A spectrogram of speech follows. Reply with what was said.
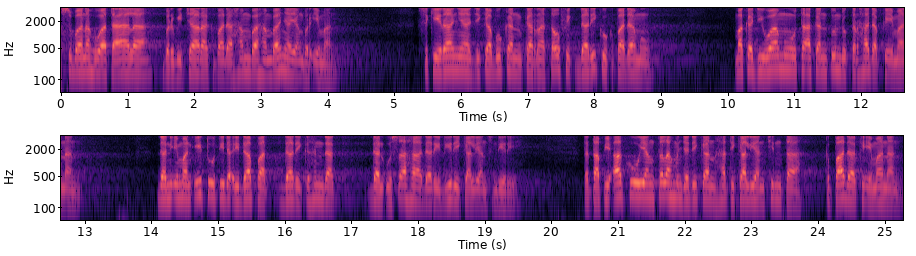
Subhanahu wa taala berbicara kepada hamba-hambanya yang beriman. Sekiranya jika bukan karena taufik dariku kepadamu, maka jiwamu tak akan tunduk terhadap keimanan. Dan iman itu tidak didapat dari kehendak dan usaha dari diri kalian sendiri. Tetapi aku yang telah menjadikan hati kalian cinta kepada keimanan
